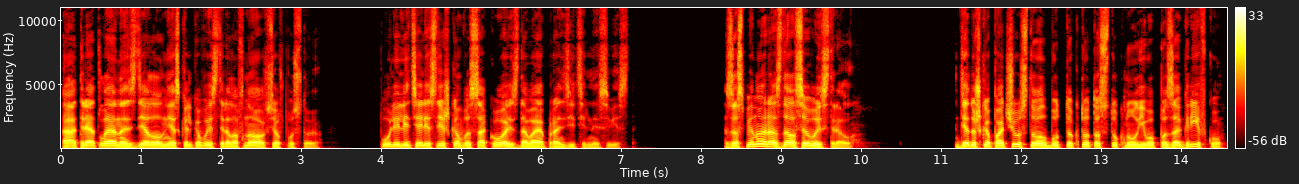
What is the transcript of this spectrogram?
а отряд Лена сделал несколько выстрелов, но все впустую. Пули летели слишком высоко, издавая пронзительный свист. За спиной раздался выстрел. Дедушка почувствовал, будто кто-то стукнул его по загривку,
